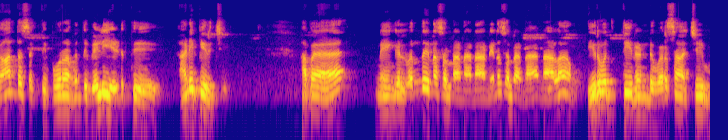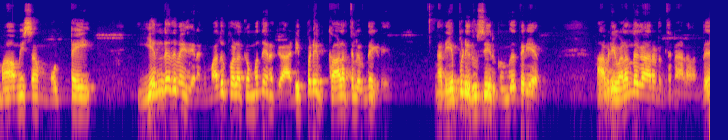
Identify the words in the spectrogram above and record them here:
காந்த சக்தி பூரா வந்து வெளியே எடுத்து அனுப்பிருச்சு. அப்ப நீங்கள் வந்து என்ன சொல்றானா நான் என்ன சொல்றேன்னா நான்லாம் இருபத்தி ரெண்டு வருஷம் ஆச்சு மாமிசம் முட்டை எந்ததுமே எனக்கு மது பழக்கம் வந்து எனக்கு அடிப்படை காலத்துல இருந்தே கிடையாது. அது எப்படி ருசி இருக்குங்கிறது தெரியாது. அப்படி வளர்ந்த காரணத்தினால வந்து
